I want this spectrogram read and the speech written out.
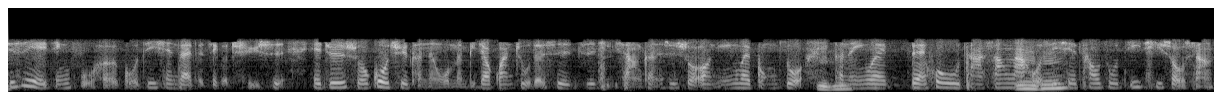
其实也已经符合国际现在的这个趋势。也就是说，过去可能我们比较关注的是肢体上，可能是说，哦，你因为工作，可能因为对货物砸伤啦，或者是一些操作机器受伤，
